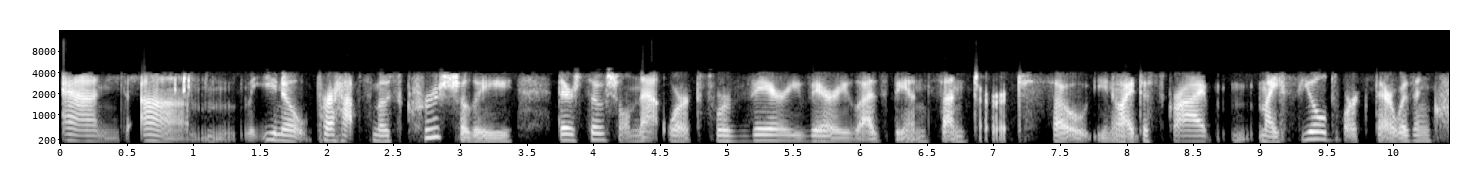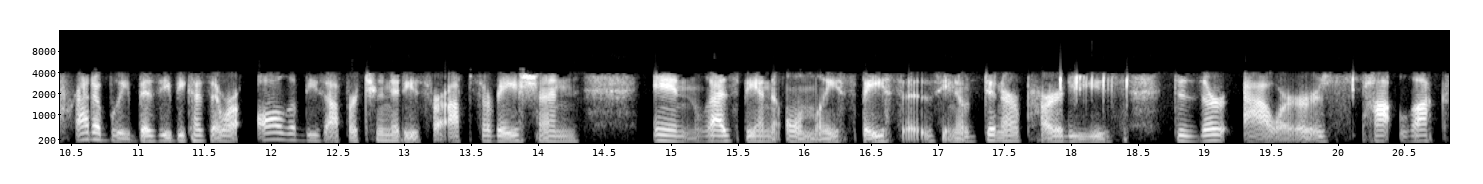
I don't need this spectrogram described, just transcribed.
and um, you know perhaps most crucially their social networks were very very lesbian centered so you know i describe my field work there was incredibly busy because there were all of these opportunities for observation in lesbian only spaces you know dinner parties dessert hours potlucks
